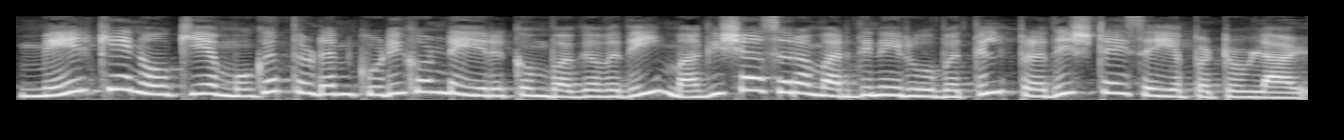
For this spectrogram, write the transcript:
மேற்கே நோக்கிய முகத்துடன் குடிகொண்டு இருக்கும் பகவதி மகிஷாசுர மர்தினி ரூபத்தில் பிரதிஷ்டை செய்யப்பட்டுள்ளாள்.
